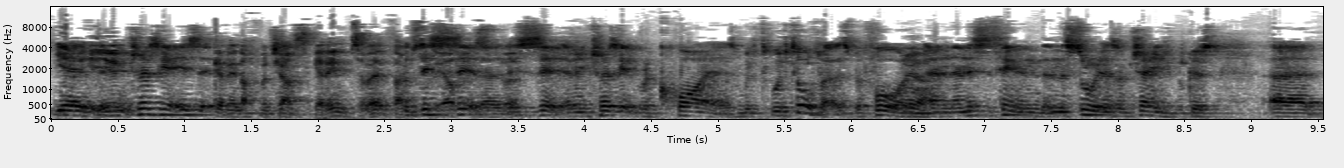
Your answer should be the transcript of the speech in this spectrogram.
Yeah, he didn't Trezeguet is. get enough of a chance to get into it. Thanks this to is it, though. This is it. I mean, Trezeguet requires. We've, we've talked about this before, and, Yeah. and, and this is the thing, and, and the story doesn't change because, uh,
